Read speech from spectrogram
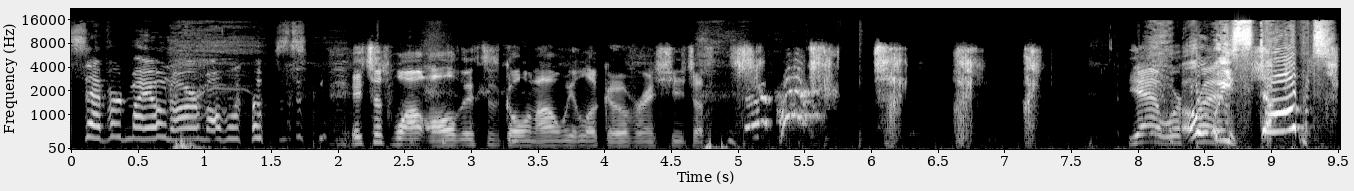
severed my own arm almost. It's just while all this is going on, we look over and she's just. yeah, we're Friends. Oh, we stopped!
